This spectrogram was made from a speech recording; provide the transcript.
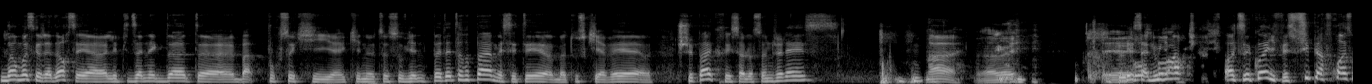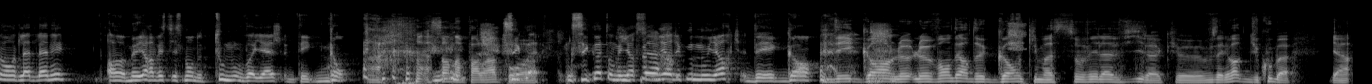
non, moi ce que j'adore, c'est euh, les petites anecdotes. Euh, bah, pour ceux qui, euh, qui ne te souviennent peut-être pas, mais c'était bah, tout ce qu'il y avait. je sais pas, Chris à Los Angeles. ouais, ouais. Et, à New York. Oh, tu sais quoi, il fait super froid à ce moment-là de l'année. Oh, meilleur investissement de tout mon voyage, des gants. Ah, ça, on en parlera pour. C'est quoi, ton meilleur souvenir du coup de New York? Des gants. Des gants, le, vendeur de gants qui m'a sauvé la vie, là, que vous allez voir que du coup, bah, il y a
